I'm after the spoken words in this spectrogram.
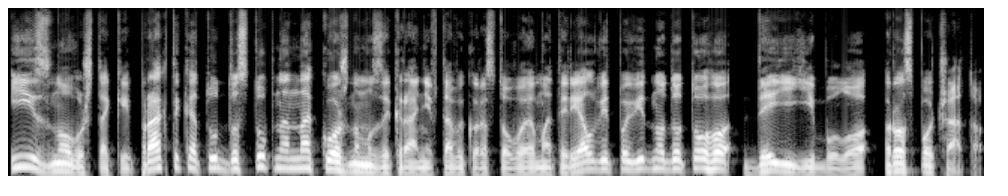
І знову ж таки, практика тут доступна на кожному з екранів та використовує матеріал відповідно до того, де її було розпочато.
